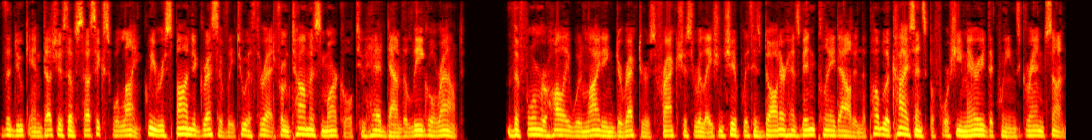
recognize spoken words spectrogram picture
The Duke and Duchess of Sussex will likely respond aggressively to a threat from Thomas Markle to head down the legal route. The former Hollywood lighting director's fractious relationship with his daughter has been played out in the public eye since before she married the Queen's grandson.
